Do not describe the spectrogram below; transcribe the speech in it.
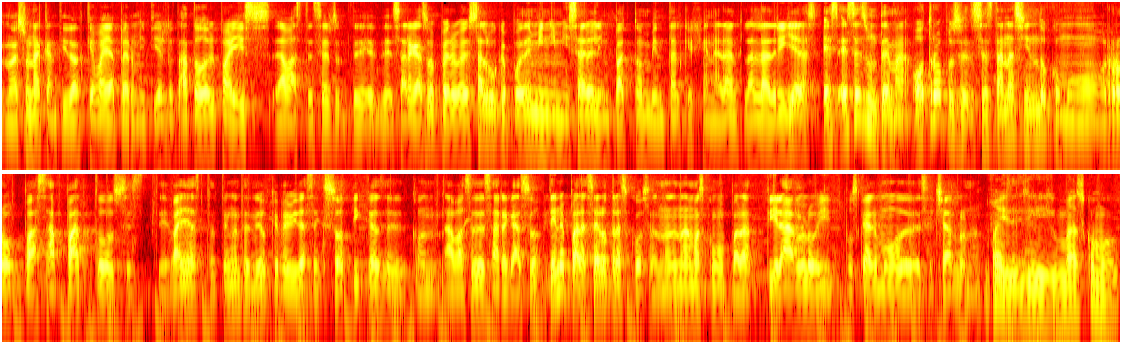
no es una cantidad que vaya a permitir a todo el país abastecer de, de sargazo, pero es algo que puede minimizar el impacto ambiental que generan las ladrilleras. Es- ese es un tema. Otro, pues se están haciendo como ropa, zapatos, este, vaya, hasta tengo entendido que bebidas exóticas de- con, a base de sargazo. Tiene para hacer otras cosas, no es nada más como para tirarlo y buscar el modo de desecharlo, ¿no? Y, y más como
